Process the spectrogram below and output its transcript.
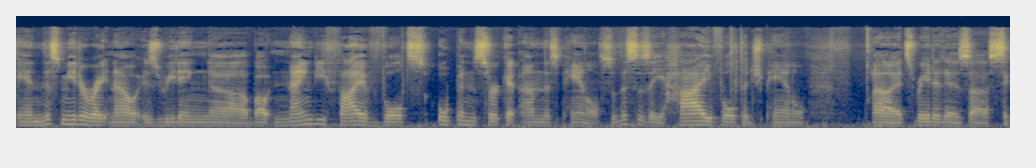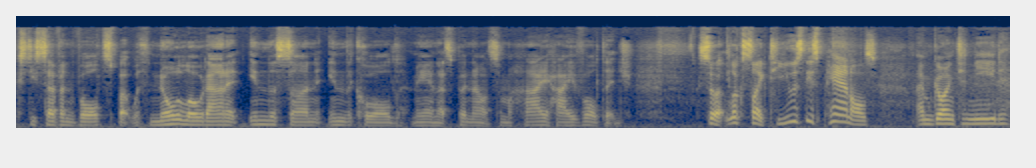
and this meter right now is reading uh, about 95 volts open circuit on this panel. So this is a high voltage panel. Uh, it's rated as uh, 67 volts, but with no load on it in the sun, in the cold. Man, that's putting out some high, high voltage. So it looks like to use these panels, I'm going to need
